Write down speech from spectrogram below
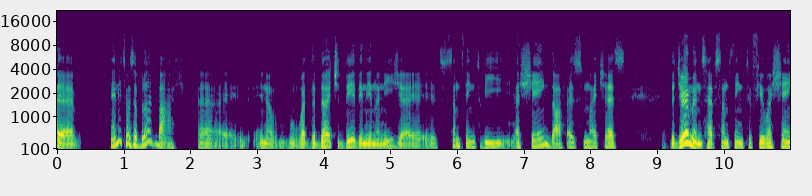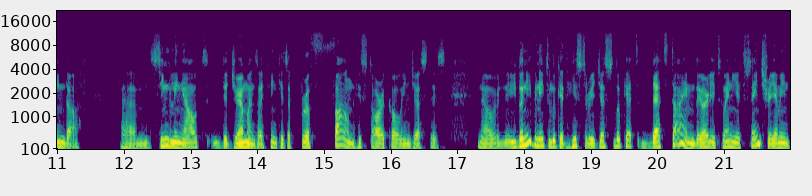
uh, and it was a bloodbath. Uh, you know what the Dutch did in Indonesia. It's something to be ashamed of, as much as the Germans have something to feel ashamed of. Um, singling out the Germans, I think, is a profound historical injustice. Now, you don't even need to look at history, just look at that time, the early 20th century. I mean,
